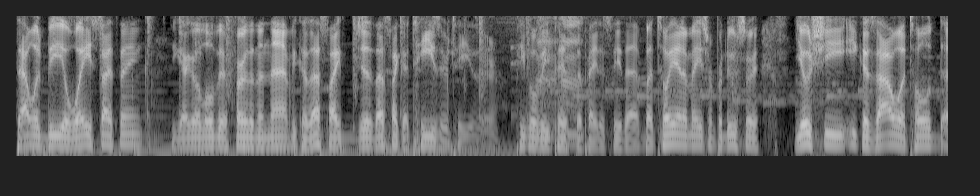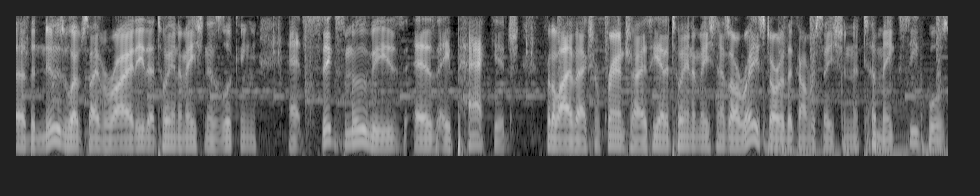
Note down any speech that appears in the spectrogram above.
That would be a waste, I think. You gotta go a little bit further than that because that's like just that's like a teaser teaser. People be pissed to pay to see that. But Toei Animation producer Yoshi Ikezawa told uh, the news website Variety that Toei Animation is looking at six movies as a package for the live action franchise. He added Toei Animation has already started the conversation to make sequels.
